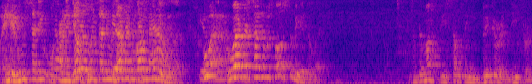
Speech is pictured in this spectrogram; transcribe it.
Hey, who said he? What No, kind of guilt? feel- who said he was ever supposed to be delayed? Who, whoever said it was supposed to be a delay? So there must be something bigger and deeper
